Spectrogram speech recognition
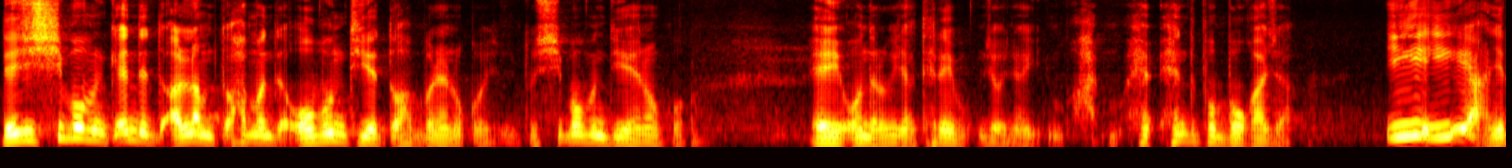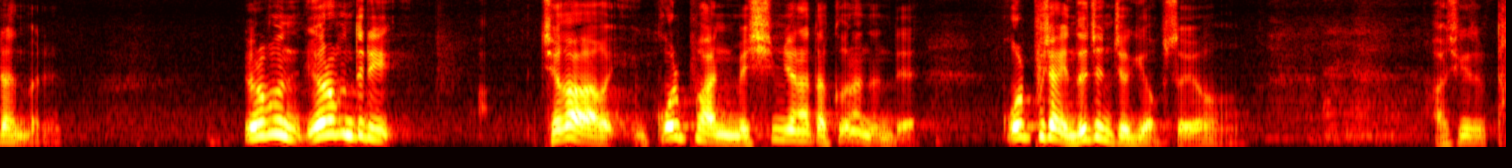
4시 15분 깼는데 알람 또 한 번, 5분 뒤에 또 한 번 해놓고 또 15분 뒤에 해놓고 에이, 오늘은 그냥 테레비, 그냥 핸드폰 보고 하자. 이게, 이게 아니란 말이에요. 여러분, 여러분들이 제가 골프 한 몇 십 년 하다 끊었는데 골프장에 늦은 적이 없어요. 아시겠어요? 다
